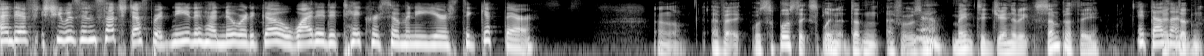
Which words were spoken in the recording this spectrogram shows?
And if she was in such desperate need and had nowhere to go, why did it take her so many years to get there? I don't know. If it was supposed to explain, it didn't. If it was No. meant to generate sympathy, It doesn't. it didn't.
